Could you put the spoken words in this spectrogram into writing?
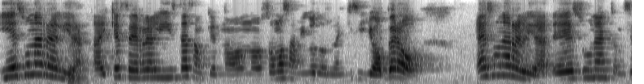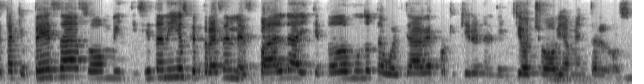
Y es una realidad. Hay que ser realistas, aunque no, no somos amigos los Yankees y yo, pero es una realidad. Es una camiseta que pesa, son 27 anillos que traes en la espalda y que todo el mundo te voltea a ver porque quieren el 28, obviamente, los,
